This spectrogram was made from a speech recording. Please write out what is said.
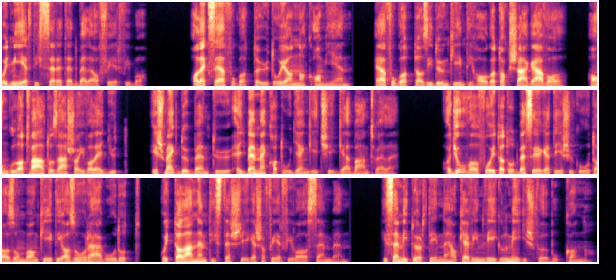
hogy miért is szeretett bele a férfiba. Alex elfogadta őt olyannak, amilyen, elfogadta az időnkénti hallgatagságával, hangulatváltozásaival együtt, és megdöbbentő, egyben megható gyengétséggel bánt vele. A Jóval folytatott beszélgetésük óta azonban Kéti azon rágódott, hogy talán nem tisztességes a férfival szemben. Hiszen mi történne, ha Kevin végül mégis fölbukkanna?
